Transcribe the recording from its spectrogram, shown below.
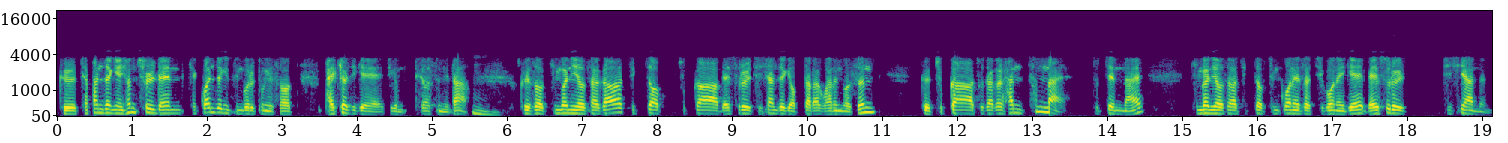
그 재판정에 현출된 객관적인 증거를 통해서 밝혀지게 지금 되었습니다. 음. 그래서 김건희 여사가 직접 주가 매수를 지시한 적이 없다라고 하는 것은 그 주가 조작을 한 첫날, 둘째 날 김건희 여사가 직접 증권회사 직원에게 매수를 지시하는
